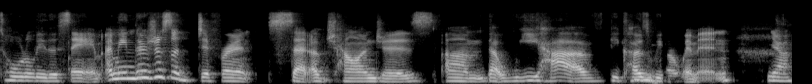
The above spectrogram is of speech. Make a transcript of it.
totally the same. I mean, there's just a different set of challenges um, that we have because Mhm. we are women. Yeah.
